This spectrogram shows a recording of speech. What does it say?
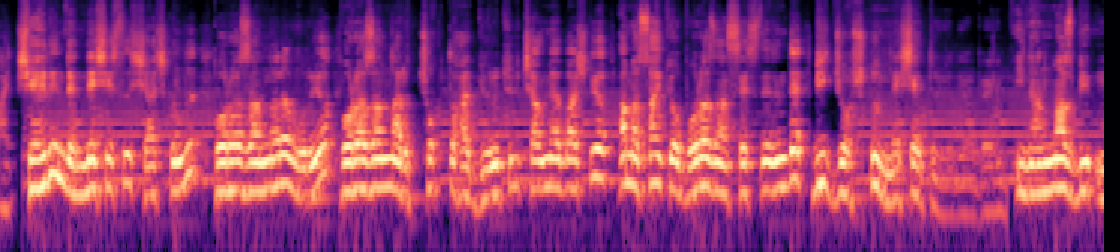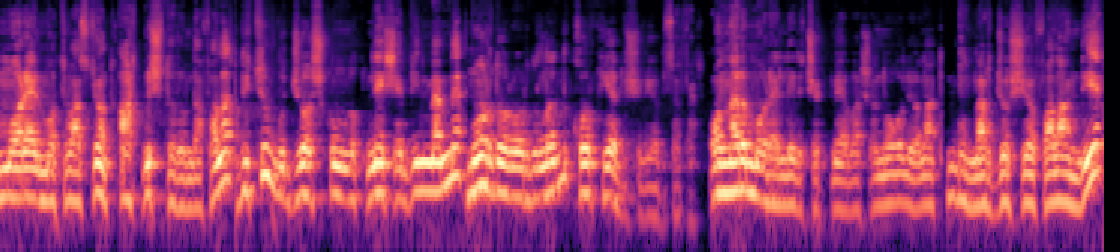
vay. Şehrin de neşesi, şaşkınlığı borazanlara vuruyor. Borazanlar çok daha gürültülü çalmaya başlıyor ama sanki o borazan seslerinde bir coşku, neşe duyuluyor böyle. İnanılmaz bir moral, motivasyon artmış durumda falan. Bütün bu coşkunluk, neşe bilmem ne Mordor ordularını korkuya düşürüyor bu sefer. Onların moralleri çökmeye başlıyor. Ne oluyor lan? Bunlar coşuyor falan diye.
